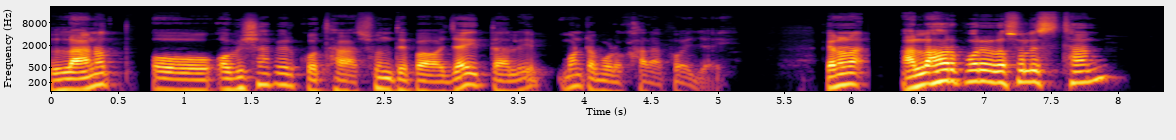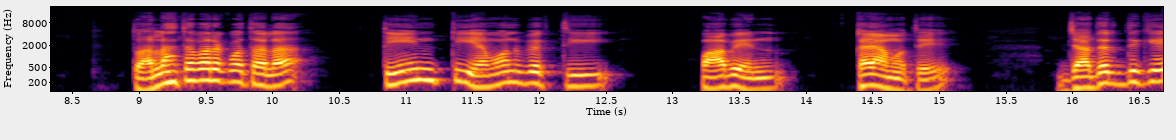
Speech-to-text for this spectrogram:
লানত ও অভিশাপের কথা শুনতে পাওয়া যায়, তাহলে মনটা বড় খারাপ হয়ে যায়। কেননা আল্লাহর পরে রসুলের স্থান, তো আল্লাহ তাবারকতালা তিনটি এমন ব্যক্তি পাবেন কেয়ামতে যাদের দিকে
